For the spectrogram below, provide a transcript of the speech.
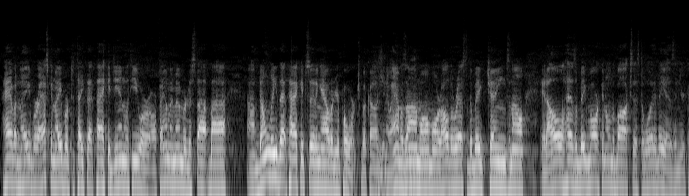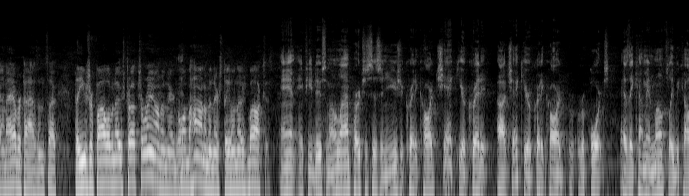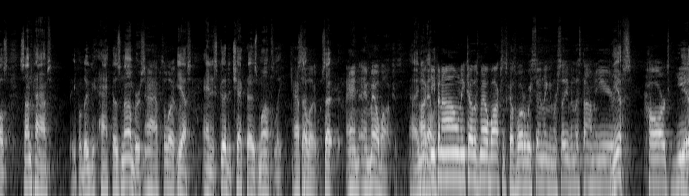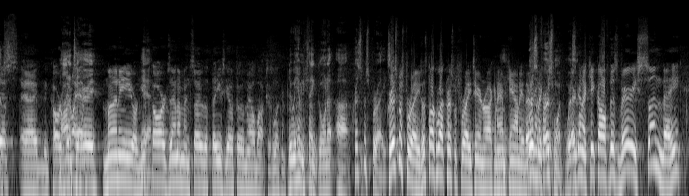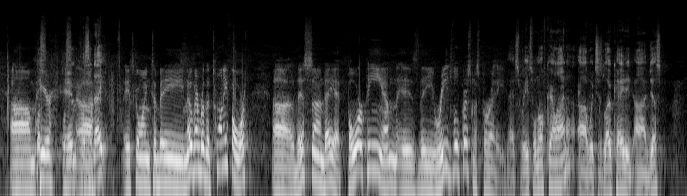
Have a neighbor, ask a neighbor to take that package in with you, or, or a family member to stop by. Um, don't leave that package sitting out on your porch because you know Amazon, Walmart, all the rest of the big chains and all. It all has a big marking on the box as to what it is, and you're kind of advertising. So thieves are following those trucks around, and they're going behind them, and they're stealing those boxes. And if you do some online purchases and you use your credit card, check your credit uh, check your credit card r- reports as they come in monthly because sometimes people do hack those numbers. Absolutely. Yes, and it's good to check those monthly. Absolutely. So, and and mailboxes. Uh, and Uh, mail- keep an eye on each other's mailboxes because what are we sending and receiving this time of year? gifts. cards, gifts. Uh, the cards Monetary. have money or gift Yeah. cards in them, and so the thieves go through the mailboxes looking for. Do we have anything going up? Uh, Christmas parades. Christmas parades. Let's talk about Christmas parades here in Rockingham County. They're Where's the gonna first kick- one? Where's they're the- going to kick off this very Sunday um, What's- here. what's the- in, what's the uh, date? It's going to be November the 24th. Uh, this Sunday at 4 p.m. is the Reidsville Christmas Parade. That's Reidsville, North Carolina, uh, which is located uh, just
